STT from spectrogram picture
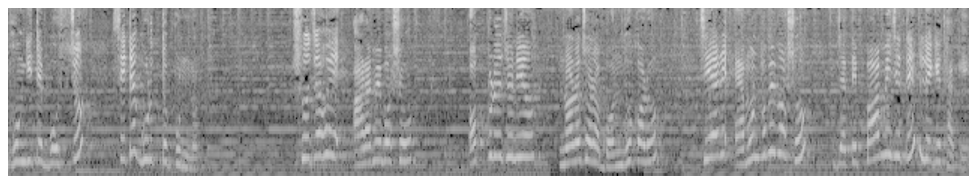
ভঙ্গিতে বসছো সেটা গুরুত্বপূর্ণ। সোজা হয়ে আরামে বসো, অপ্রয়োজনীয় নড়াচড়া বন্ধ করো, চেয়ারে এমনভাবে বসো যাতে পা মেঝেতে লেগে থাকে।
